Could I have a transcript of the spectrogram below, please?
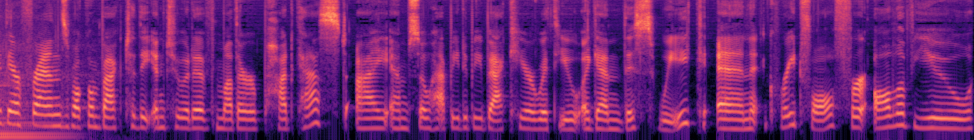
Hey there, friends. Welcome back to the Intuitive Mother podcast. I am so happy to be back here with you again this week and grateful for all of you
